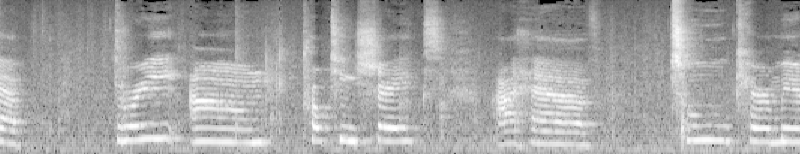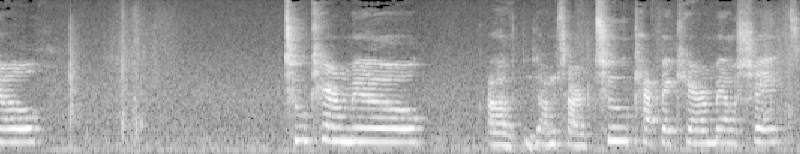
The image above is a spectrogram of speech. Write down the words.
have three um, protein shakes. I have two caramel, two caramel, uh, I'm sorry, two cafe caramel shakes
